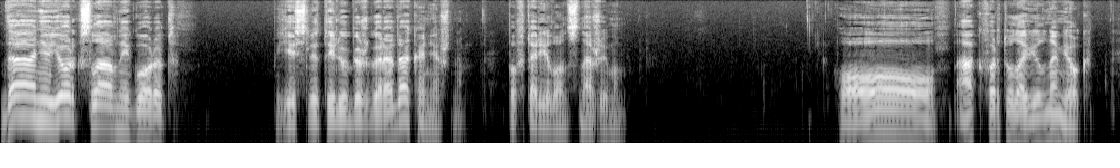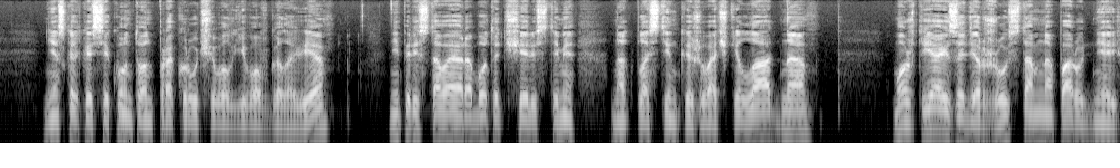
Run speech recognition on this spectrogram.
Да, Нью-Йорк — славный город. Если ты любишь города, конечно. — повторил он с нажимом. О, -о, Акфорд уловил намек. Несколько секунд он прокручивал его в голове, не переставая работать челюстями над пластинкой жвачки. «Ладно, может, я и задержусь там на пару дней,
